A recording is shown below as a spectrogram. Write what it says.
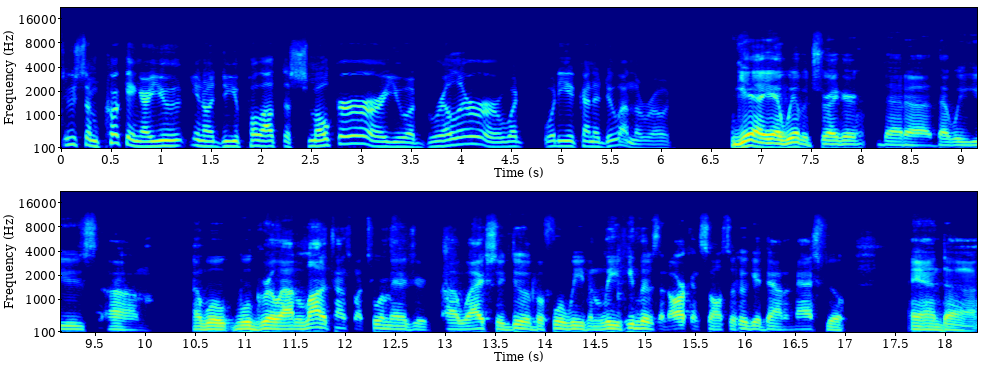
do some cooking. Are you, you know, do you pull out the smoker or are you a griller or what, what do you kind of do on the road? Yeah, yeah, we have a Traeger that uh that we use um and we'll we'll grill out. A lot of times my tour manager uh, will actually do it before we even leave. He lives in Arkansas, so he'll get down to Nashville and uh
